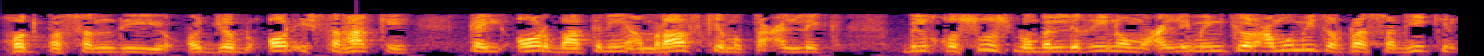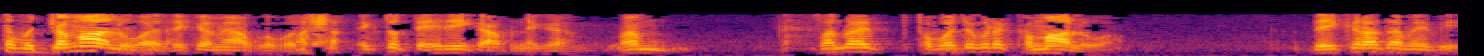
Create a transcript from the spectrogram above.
خود پسندی عجب اور اس طرح کے کئی اور باطنی امراض کے متعلق بالخصوص مبلغین و معلمین کی اور عمومی طور پر سبھی کی توجہ کمال ہوا دیکھیں میں آپ کو ایک تو تحریک آپ نے کہا۔ بھائی توجہ کرے کمال ہوا۔ دیکھ رہا تھا میں بھی۔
